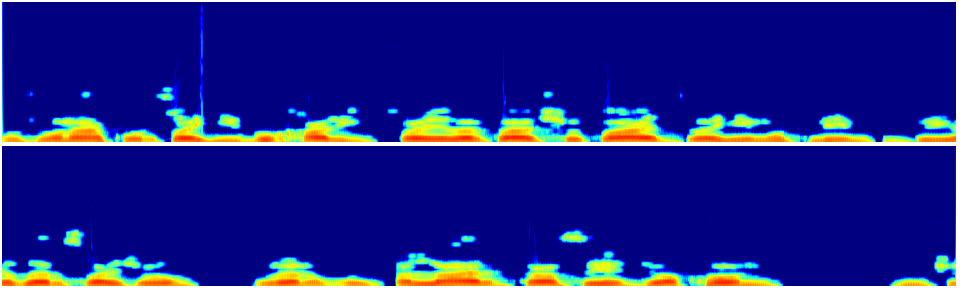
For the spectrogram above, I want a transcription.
ঘোষণা কর, সহি বুখারি ছয় হাজার চারশো চার সহি মুসলিম দুই হাজার ছয়শো চুরানব্বই। আল্লাহর কাছে যখন কিছু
